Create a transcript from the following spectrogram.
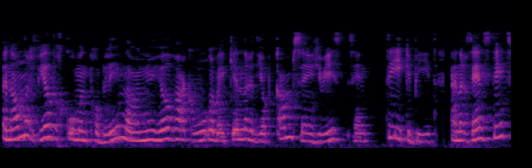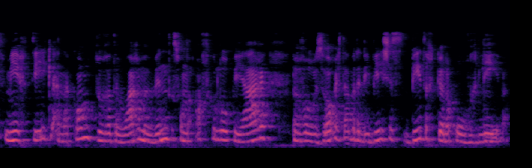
Een ander veel voorkomend probleem dat we nu heel vaak horen bij kinderen die op kamp zijn geweest, zijn tekenbeet. En er zijn steeds meer teken en dat komt doordat de warme winters van de afgelopen jaren ervoor gezorgd hebben dat die beestjes beter kunnen overleven.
